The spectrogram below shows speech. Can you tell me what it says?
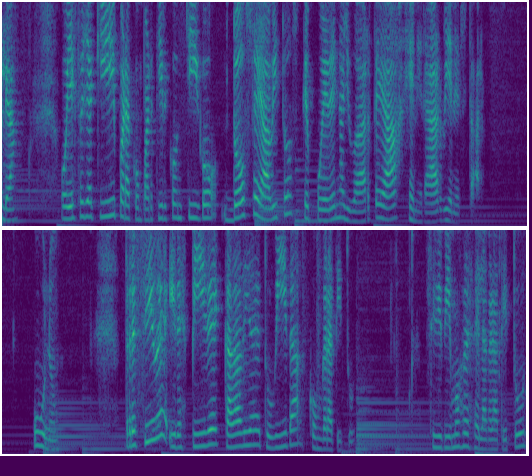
Hola, hoy estoy aquí para compartir contigo 12 hábitos que pueden ayudarte a generar bienestar. 1. Recibe y despide cada día de tu vida con gratitud. Si vivimos desde la gratitud,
